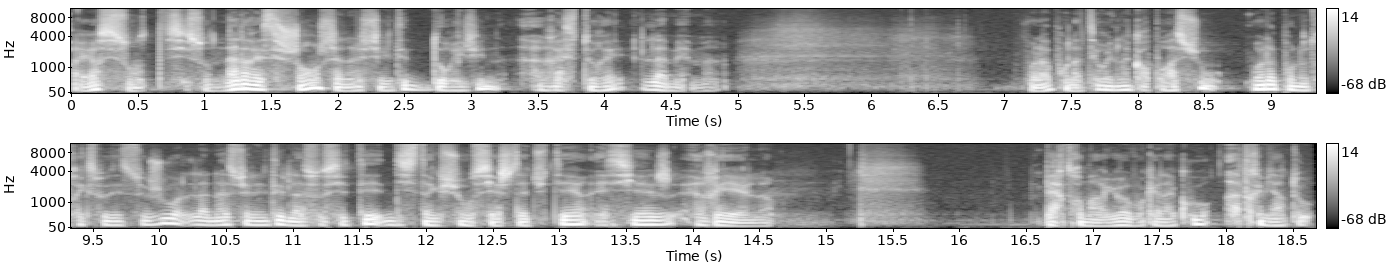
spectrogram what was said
Par ailleurs, si son, si son adresse change, sa nationalité d'origine resterait la même. Voilà pour la théorie de l'incorporation. Voilà pour notre exposé de ce jour, la nationalité de la société, distinction siège statutaire et siège réel. Bertrand Mario, avocat à la Cour, à très bientôt.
